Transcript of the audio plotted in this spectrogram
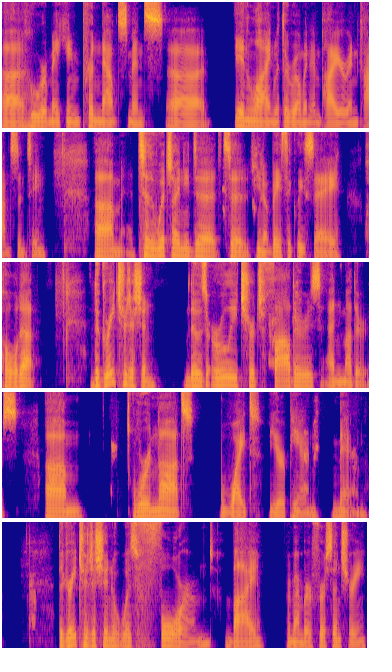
uh, who were making pronouncements uh, in line with the Roman Empire and Constantine. Um, to which I need to to you know basically say, hold up, the great tradition those early church fathers and mothers um, were not white European men. The Great Tradition was formed by, remember, first century,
